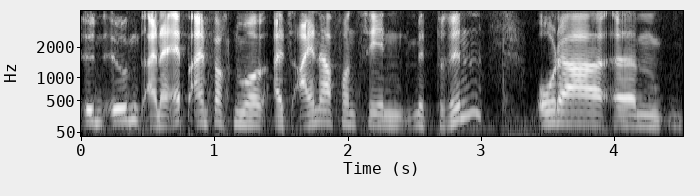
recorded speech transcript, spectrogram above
in irgendeiner App einfach nur als einer von zehn mit drin? Oder ähm,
